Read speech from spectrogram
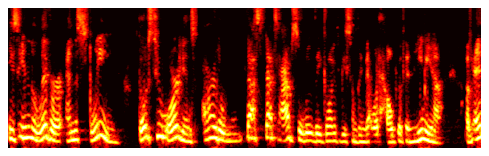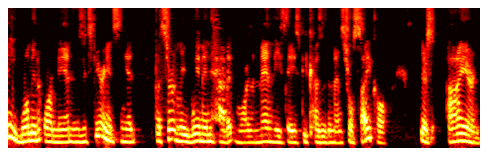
is in the liver and the spleen. Those two organs are the that's that's absolutely going to be something that would help with anemia of any woman or man who's experiencing it, but certainly women have it more than men these days because of the menstrual cycle. There's iron,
